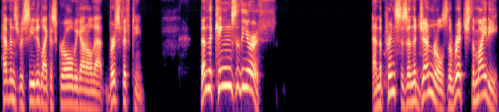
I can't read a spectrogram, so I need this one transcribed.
heavens receded like a scroll. We got all that. Verse 15, then the kings of the earth and the princes and the generals, the rich, the mighty,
